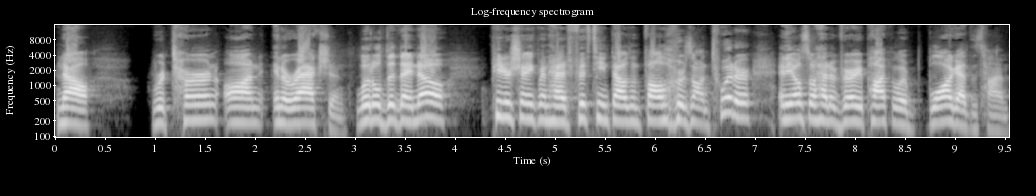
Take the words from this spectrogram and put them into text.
Now, return on interaction. Little did they know, Peter Shankman had 15,000 followers on Twitter, and he also had a very popular blog at the time.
